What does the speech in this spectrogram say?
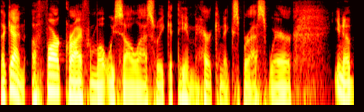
again a far cry from what we saw last week at the American Express, where you know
